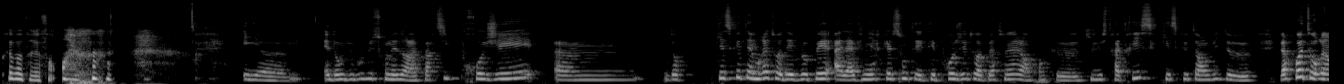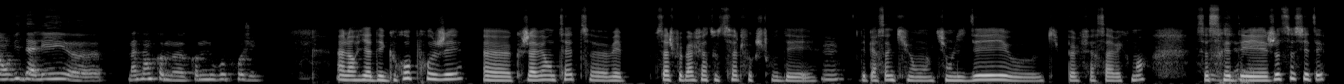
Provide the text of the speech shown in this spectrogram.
très intéressant. Euh, et, donc, du coup, puisqu'on est dans la partie projet, euh, donc, qu'est-ce que tu aimerais, toi, développer à l'avenir? Quels sont tes, projets, toi, personnels en tant qu'illustratrice? Qu'est-ce que tu as envie de. Vers quoi tu aurais envie d'aller euh, maintenant comme, comme nouveau projet? Alors, il y a des gros projets que j'avais en tête, mais ça, je peux pas le faire toute seule. Il faut que je trouve des, mmh. des personnes qui ont, qui ont l'idée ou qui peuvent faire ça avec moi. Ce serait des jeux de société.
